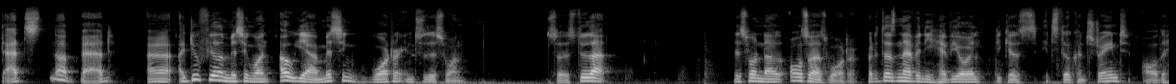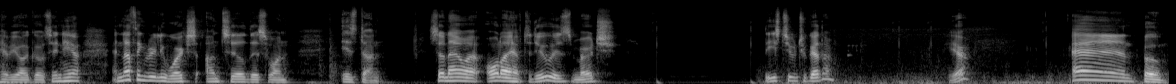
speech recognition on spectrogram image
That's not bad. Uh, I do feel I'm missing one. Oh yeah, I'm missing water into this one. So let's do that. This one now also has water, but it doesn't have any heavy oil because it's still constrained. All the heavy oil goes in here and nothing really works until this one is done. So now uh, all I have to do is merge these two together here. And boom.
